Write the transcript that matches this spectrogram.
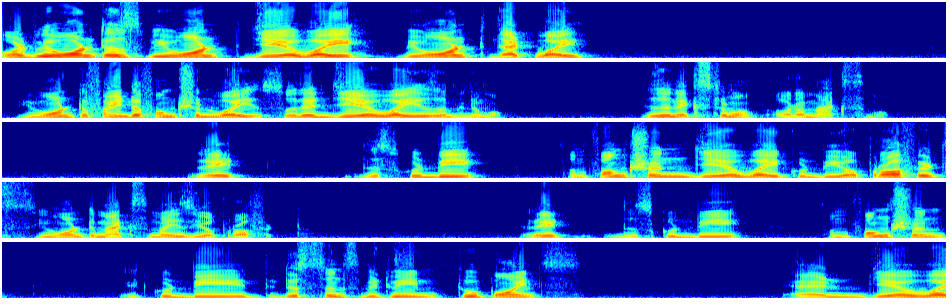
what we want is we want j of y we want that y. We want to find a function y so that j of y is a minimum is an extremum or a maximum right? This could be some function j of y could be your profits you want to maximize your profit right? This could be some function it could be the distance between two points and j of y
